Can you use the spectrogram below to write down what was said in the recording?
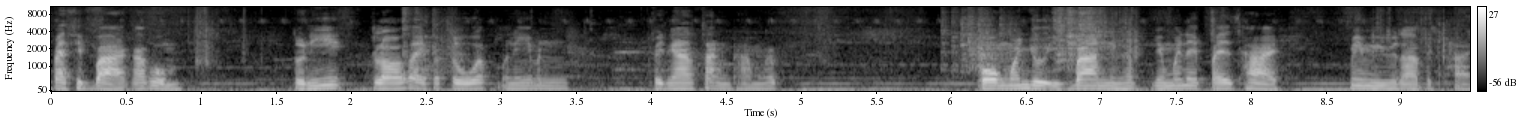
แปดสิบบาทครับผม ตัวนี้ล้อใส่ประตูครับ อันนี้มันเป็นงานสั่งทำครับ กงมันอยู่อีกบ้านหนึ่งครับ ยังไม่ได้ไปถ่าย ไม่มีเวลาไปถ่าย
